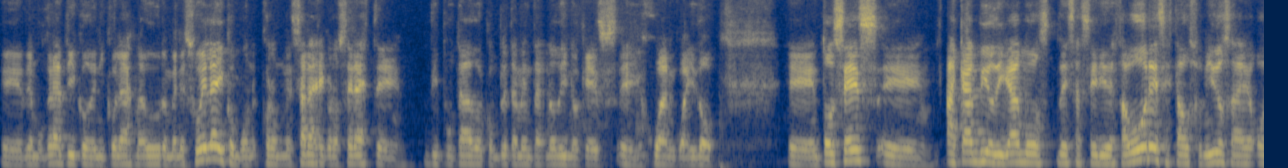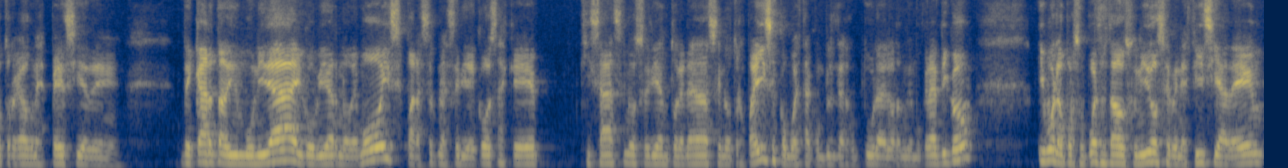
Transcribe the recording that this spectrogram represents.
democrático de Nicolás Maduro en Venezuela y comenzar a reconocer a este diputado completamente anodino que es Juan Guaidó. Entonces, a cambio, digamos, de esa serie de favores, Estados Unidos ha otorgado una especie de, carta de inmunidad al gobierno de Mois para hacer una serie de cosas que quizás no serían toleradas en otros países, como esta completa ruptura del orden democrático. Y bueno, por supuesto, Estados Unidos se beneficia de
